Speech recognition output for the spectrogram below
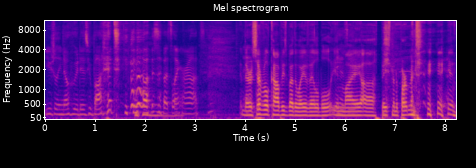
usually know who it is who bought it. You know, so it's like, it's, There are several copies, by the way, available in Yes, my uh, basement apartment. in,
